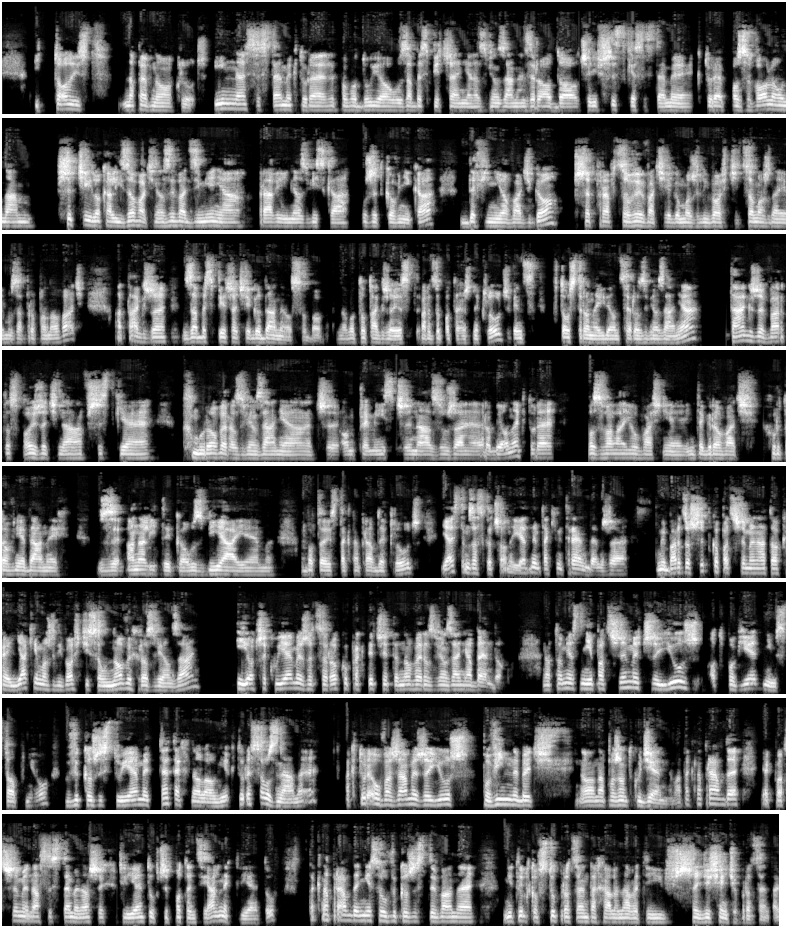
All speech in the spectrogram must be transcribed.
i to jest na pewno klucz. Inne systemy, które powodują zabezpieczenia związane z RODO, czyli wszystkie systemy, które pozwolą nam szybciej lokalizować, nazywać z imienia, prawie i nazwiska użytkownika, definiować go, przepracowywać jego możliwości, co można jemu zaproponować, a także zabezpieczać jego dane osobowe. No bo to także jest bardzo potężny klucz, więc w tą stronę idące rozwiązania. Także warto spojrzeć na wszystkie chmurowe rozwiązania, czy on-premise, czy na Azure robione, które pozwalają właśnie integrować hurtownie danych z analityką, z BI-em, bo to jest tak naprawdę klucz. Ja jestem zaskoczony jednym takim trendem, że my bardzo szybko patrzymy na to, ok, jakie możliwości są nowych rozwiązań i oczekujemy, że co roku praktycznie te nowe rozwiązania będą. Natomiast nie patrzymy, czy już w odpowiednim stopniu wykorzystujemy te technologie, które są znane, a które uważamy, że już powinny być no, na porządku dziennym. A tak naprawdę, jak patrzymy na systemy naszych klientów czy potencjalnych klientów, tak naprawdę nie są wykorzystywane nie tylko w 100%, ale nawet i w 60%,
